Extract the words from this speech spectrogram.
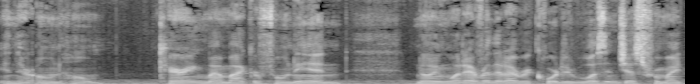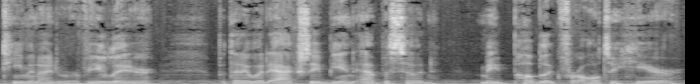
in their own home. Carrying my microphone in, knowing whatever that I recorded wasn't just for my team and I to review later, but that it would actually be an episode made public for all to hear.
